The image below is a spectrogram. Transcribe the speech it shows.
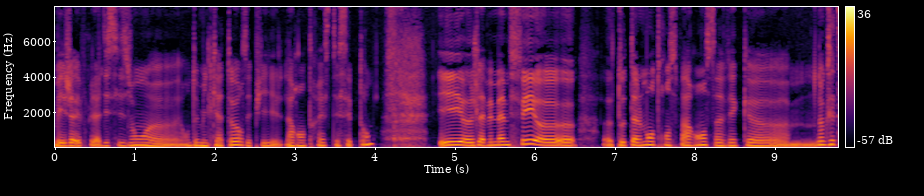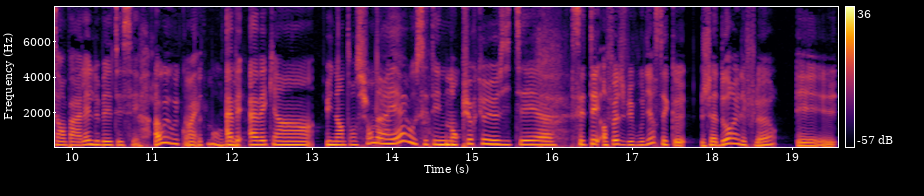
Mais j'avais pris la décision euh, en 2014 et puis la rentrée c'était septembre. Et euh, je l'avais même fait euh, totalement en transparence avec. Donc c'était en parallèle de BTC. Ah oui, oui, complètement. Avec, avec un, une intention derrière ou c'était une pure curiosité C'était, en fait, je vais vous dire, c'est que j'adorais les fleurs et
